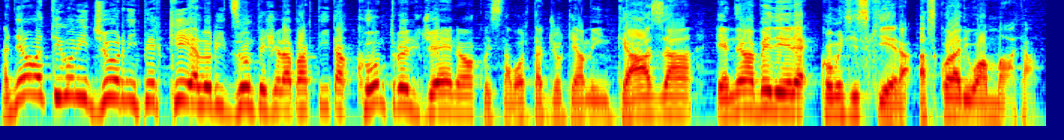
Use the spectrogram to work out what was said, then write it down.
Andiamo avanti con i giorni perché all'orizzonte c'è la partita contro il Genoa. Questa volta giochiamo in casa e andiamo a vedere come si schiera la squadra di Wammata.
